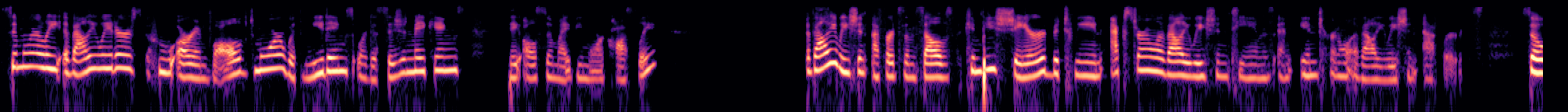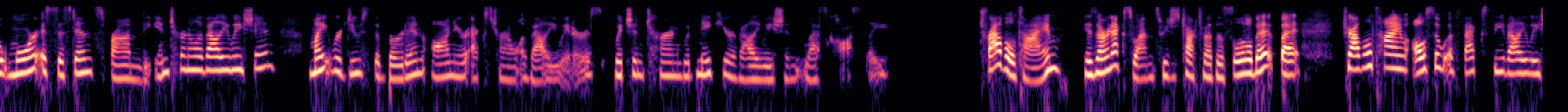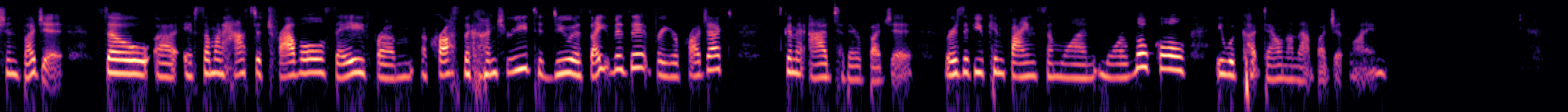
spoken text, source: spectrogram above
Similarly, evaluators who are involved more with meetings or decision makings, they also might be more costly. Evaluation efforts themselves can be shared between external evaluation teams and internal evaluation efforts. So more assistance from the internal evaluation might reduce the burden on your external evaluators, which in turn would make your evaluation less costly. Travel time is our next one. So we just talked about this a little bit, but travel time also affects the evaluation budget. So uh, if someone has to travel, say, from across the country to do a site visit for your project, it's going to add to their budget. Whereas if you can find someone more local, it would cut down on that budget line.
